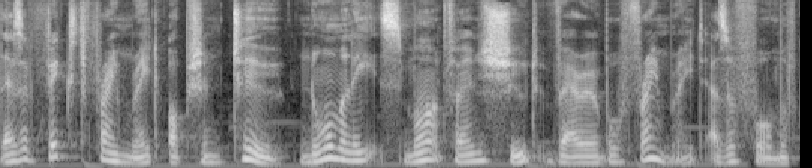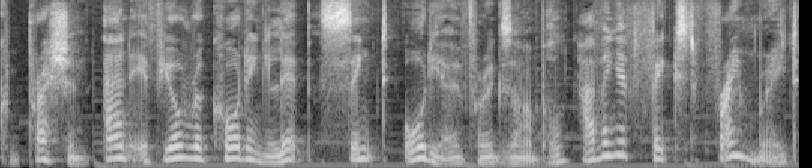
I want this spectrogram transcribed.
There's a fixed frame rate option too. Normally, smartphones shoot variable frame rate as a form of compression, and if you're recording lip synced audio, for example, having a fixed frame rate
